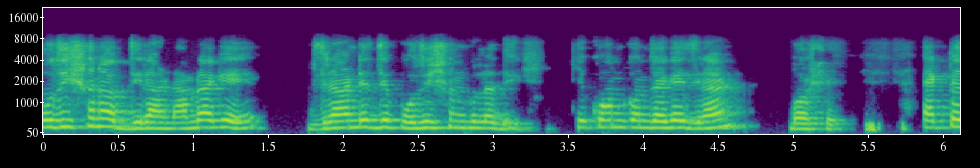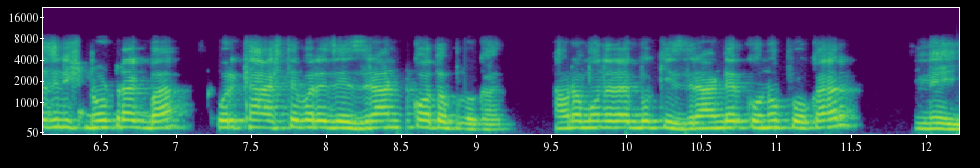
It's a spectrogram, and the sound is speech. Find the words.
পজিশন অফ জিরান্ড আমরা আগে জিরান্ডের যে পজিশনগুলো দেখি যে কোন কোন জায়গায় জিরান্ড বসে? একটা জিনিস নোট রাখবা পরীক্ষা আসতে পারে যে জিরান্ড কত প্রকার? আমরা মনে রাখব কি জিরান্ডের কোনো প্রকার নেই।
